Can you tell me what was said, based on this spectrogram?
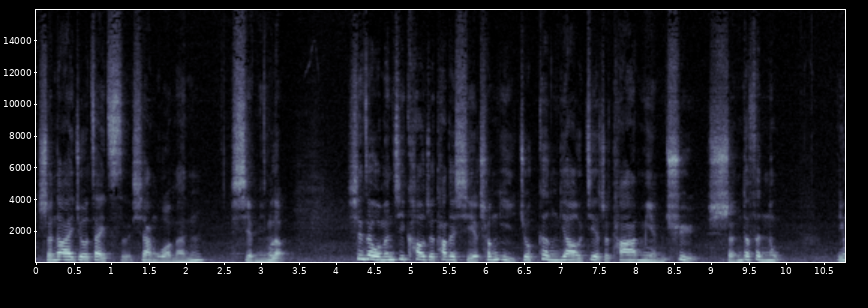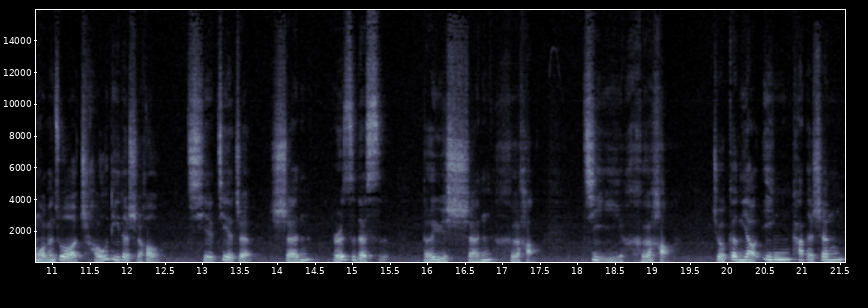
神的爱就在此向我们显明了。现在我们既靠着他的血称义，就更要借着他免去神的愤怒，因我们做仇敌的时候，且借着神儿子的死，得与神和好；既已和好，就更要因他的生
